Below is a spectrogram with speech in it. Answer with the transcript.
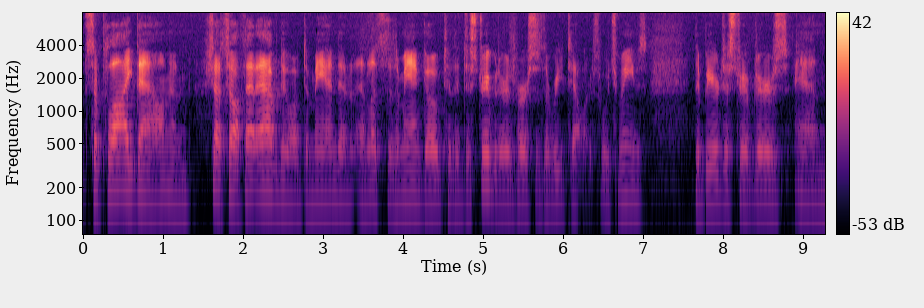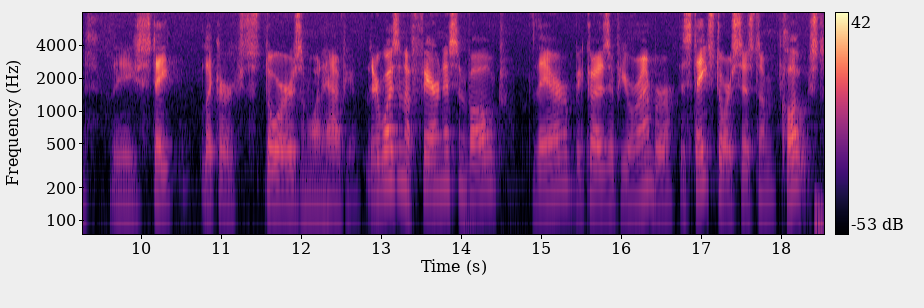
supply down and shuts off that avenue of demand and, and lets the demand go to the distributors versus the retailers, which means the beer distributors and the state liquor stores and what have you. There wasn't a fairness involved there because if you remember, the state store system closed.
